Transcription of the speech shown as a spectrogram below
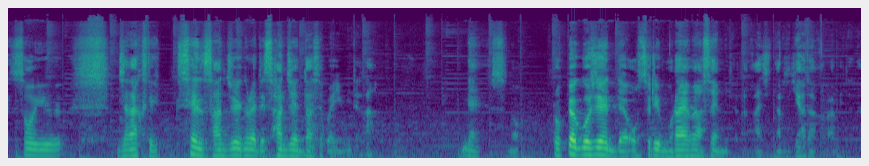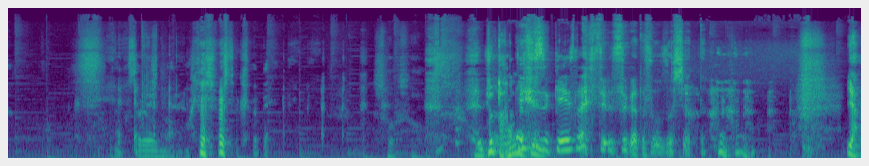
そういう、じゃなくて1030円ぐらいで30円出せばいいみたいな。ね、その650円でお釣りもらえませんみたいな感じになると嫌だからみたいな。なんかそれを今思い出しましたけどね。そうそう。ちょっと計話、い計算してる姿想像しちゃった。や、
